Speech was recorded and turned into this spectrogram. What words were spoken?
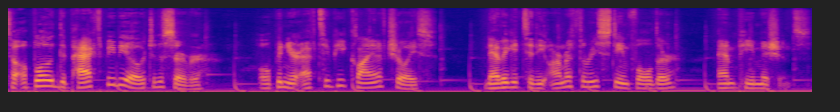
To upload the packed PBO to the server, open your FTP client of choice, navigate to the Arma 3 Steam folder, MP Missions.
